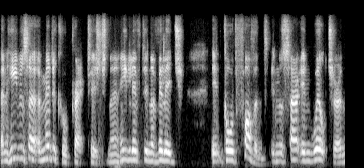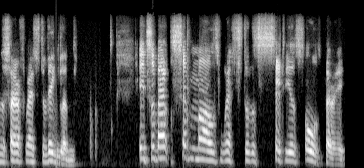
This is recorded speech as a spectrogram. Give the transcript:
and he was a, a medical practitioner. and He lived in a village in, called Fovant in the in Wiltshire in the southwest of England. It's about seven miles west of the city of Salisbury,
